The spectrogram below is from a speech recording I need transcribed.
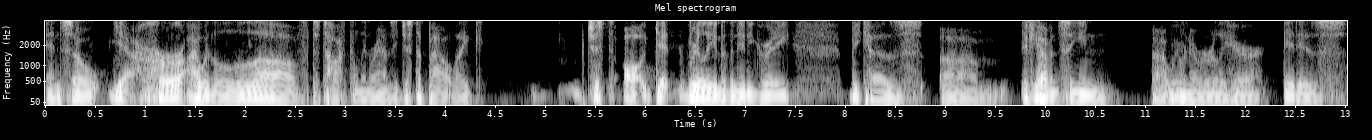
And so, yeah, her, I would love to talk to Lynne Ramsay just about like just all get really into the nitty gritty because um, if you haven't seen uh, "We Were Never Really Here," it is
